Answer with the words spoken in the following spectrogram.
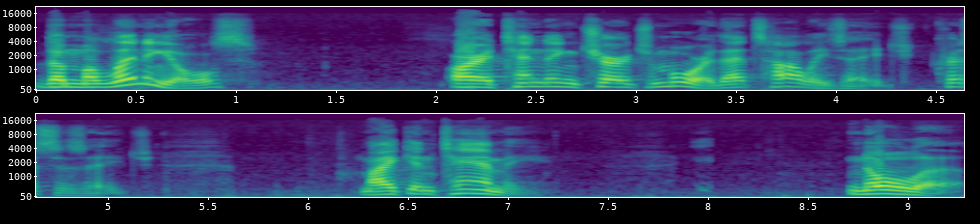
the millennials are attending church more. That's Holly's age, Chris's age. Mike and Tammy, Nola,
